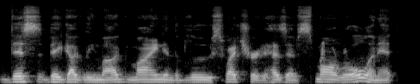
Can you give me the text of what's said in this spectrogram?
this big ugly mug, mine in the blue sweatshirt, has a small role in it.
